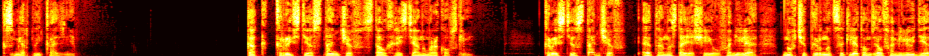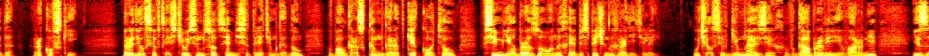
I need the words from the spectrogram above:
к смертной казни. Как Крыстья Станчев стал христианом Раковским. Крыстья Станчев — это настоящая его фамилия, но в 14 лет он взял фамилию деда, Раковский, родился в 1873 году в болгарском городке Котел в семье образованных и обеспеченных родителей. Учился в гимназиях в Габрове и Варне, из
